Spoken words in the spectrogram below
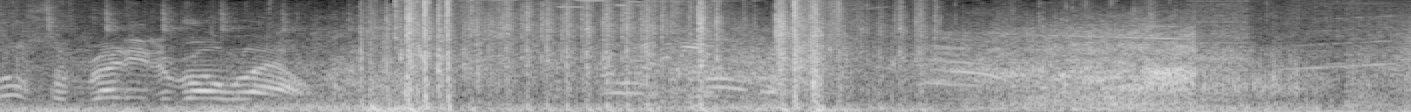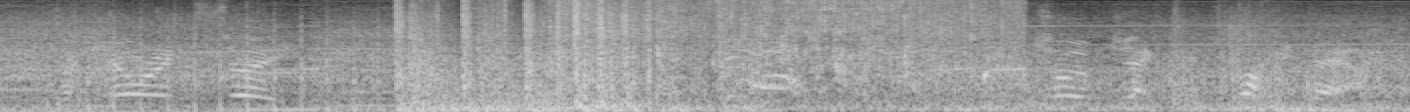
Wheelson ready to roll out. Securing Bravo. Securing C. Two objectives, lock it down.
